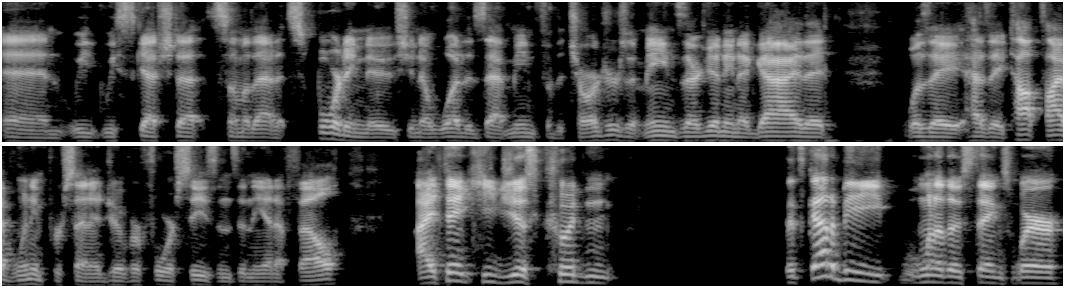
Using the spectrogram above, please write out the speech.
And we we sketched at some of that at Sporting News. You know, what does that mean for the Chargers? It means they're getting a guy that was a has a top five winning percentage over four seasons in the NFL. I think he just couldn't. It's got to be one of those things where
